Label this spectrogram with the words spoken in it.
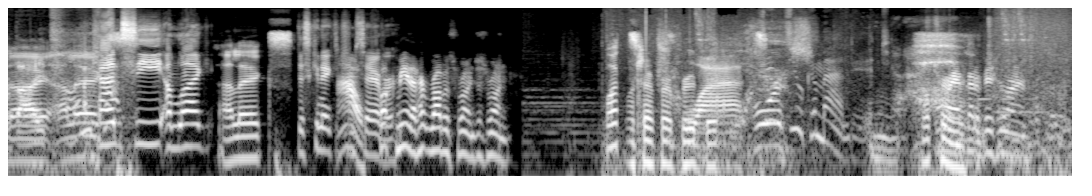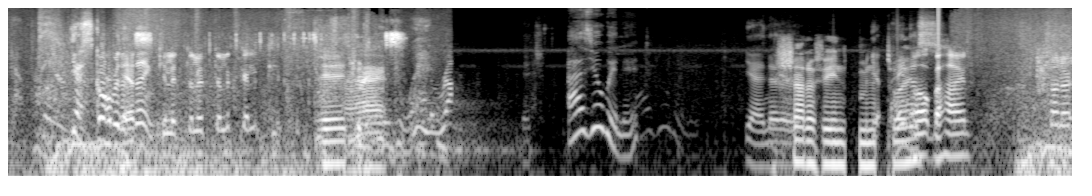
gonna I die. died. Alix. Can't see, I'm lagging. Alix. Disconnected Ow, from server. fuck me, that hurt Robin's run, just run. What? Watch out for a brute. What? Since you commanded, What Alright, I've got a turn? visual on him. Yes, go over the Yes, thing. kill it, kill it, kill it, kill it, kill it. Bitch. As you will it. Yeah, no, no. Shadow Fiend coming Yep, this way. hang Oh, behind. Thunder.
